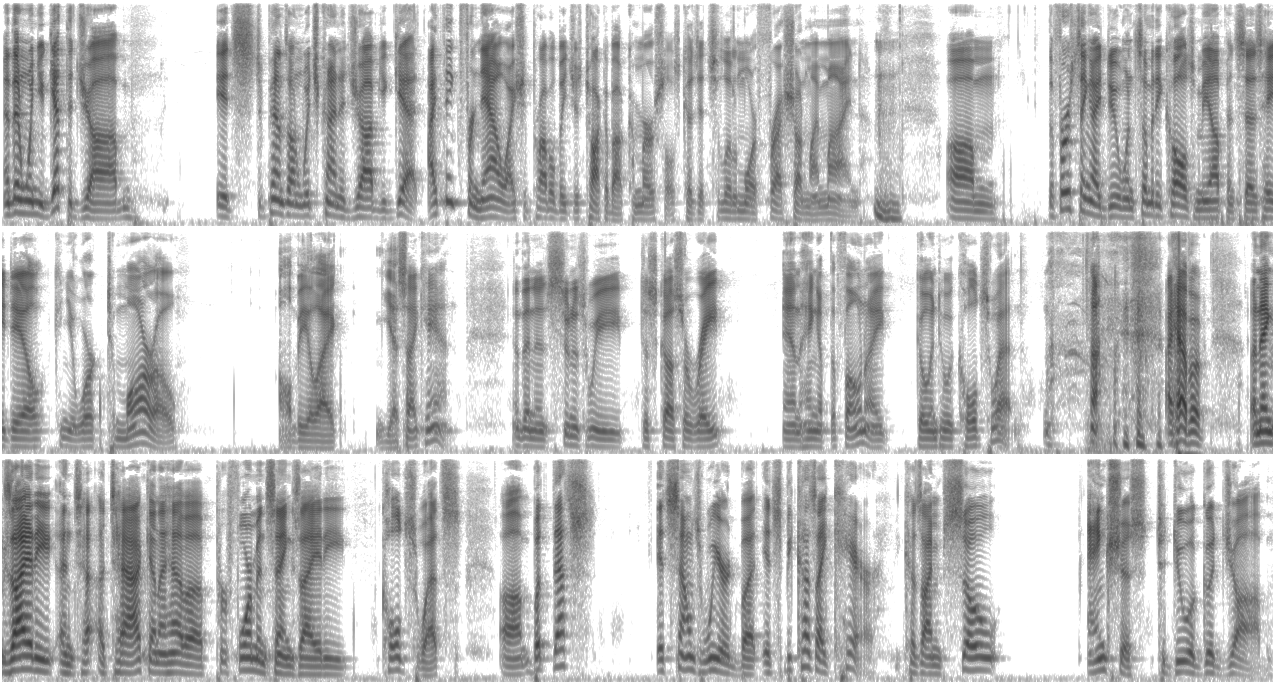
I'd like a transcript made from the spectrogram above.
and then when you get the job, it depends on which kind of job you get. I think for now I should probably just talk about commercials because it's a little more fresh on my mind. Um, the first thing I do when somebody calls me up and says, "Hey Dale, can you work tomorrow?" I'll be like, "Yes, I can." And then as soon as we discuss a rate and hang up the phone, I go into a cold sweat. I have a an anxiety attack and I have a performance anxiety cold sweats. Um, but that's it sounds weird, but it's because I care because I'm so anxious to do a good job.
